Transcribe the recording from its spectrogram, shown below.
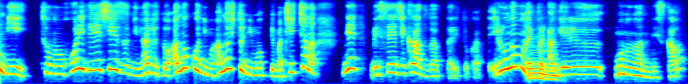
方に、そのホリデーシーズンになると、あの子にもあの人にもって、まあ、ちっちゃなね、メッセージカードだったりとかって、いろんなものやっぱりあげるものなんですか、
